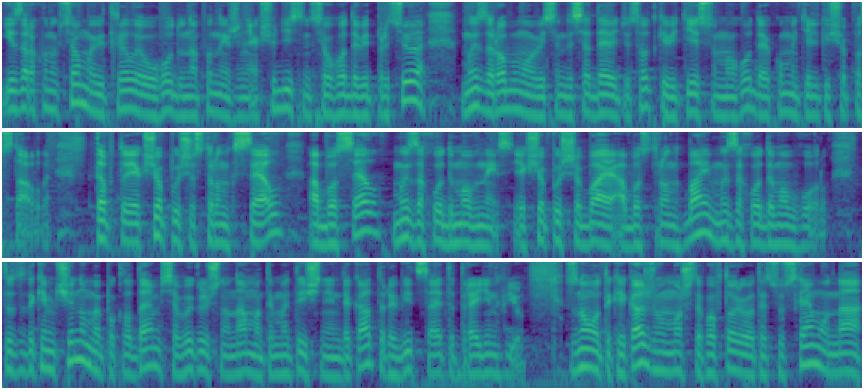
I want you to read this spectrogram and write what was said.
І за рахунок цього ми відкрили угоду на пониження. Якщо дійсно ця угода відпрацює, ми заробимо 89% від тієї суми угоди, яку ми тільки що поставили. Тобто, якщо пише strong sell або sell, ми заходимо вниз. Якщо пише buy або strong buy, ми заходимо вгору. Тобто таким чином ми покладаємося виключно на математичні індикатори від сайту TradingView. Знову таки кажу, ви можете повторювати цю схему на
